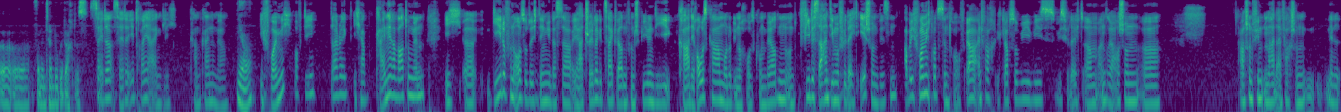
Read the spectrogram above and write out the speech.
äh, äh von Nintendo gedacht ist. Seit der, seit der E3 eigentlich kam keine mehr. Ja. Ich freue mich auf die Direct. Ich habe keine Erwartungen. Ich äh, gehe davon aus oder ich denke, dass da ja Trailer gezeigt werden von Spielen, die gerade rauskamen oder die noch rauskommen werden und viele Sachen, die wir vielleicht eh schon wissen. Aber ich freue mich trotzdem drauf. Ja, einfach, ich glaube so wie wie es wie es vielleicht ähm, andere auch schon äh, auch schon finden. Man hat einfach schon eine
